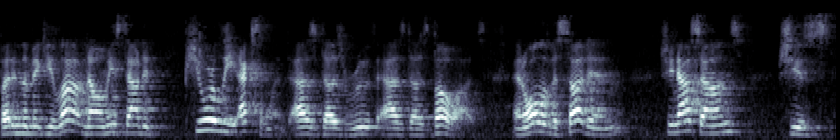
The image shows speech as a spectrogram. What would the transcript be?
But in the Megillah, Naomi sounded purely excellent, as does Ruth, as does Boaz. And all of a sudden, she now sounds, she's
